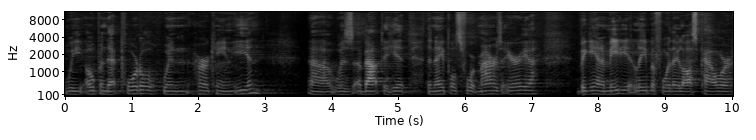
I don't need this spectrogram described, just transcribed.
We opened that portal when Hurricane Ian uh, was about to hit the Naples, Fort Myers area. Began immediately before they lost power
